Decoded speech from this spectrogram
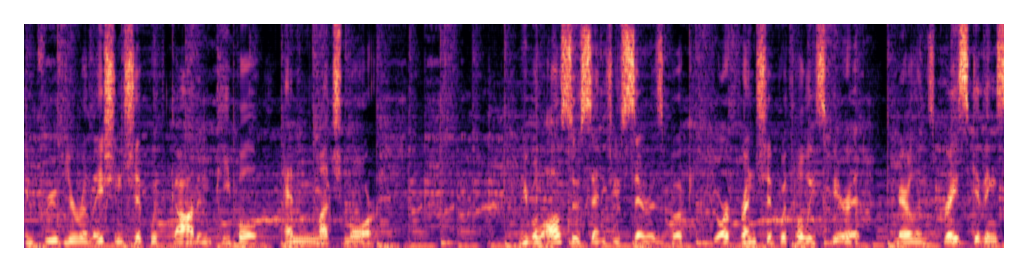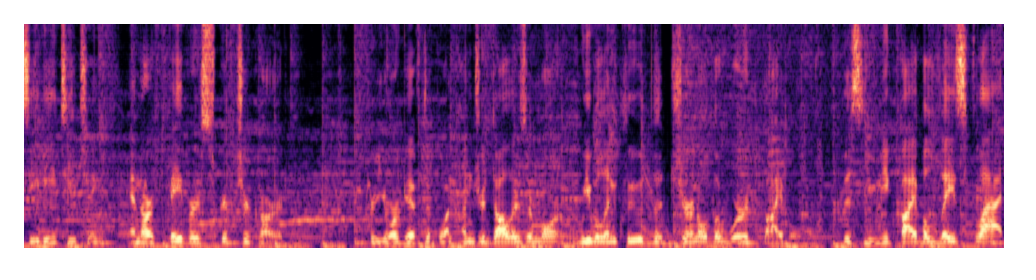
improve your relationship with God and people, and much more. We will also send you Sarah's book, Your Friendship with Holy Spirit, Marilyn's Grace Giving CD teaching, and our Favor Scripture card. For your gift of $100 or more, we will include the Journal the Word Bible. This unique Bible lays flat,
